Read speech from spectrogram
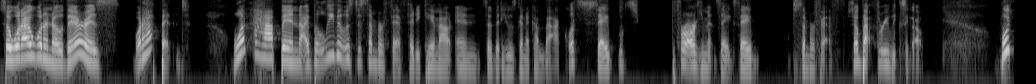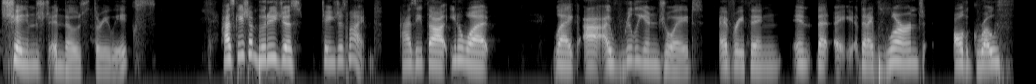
So, what I want to know there is what happened? What happened? I believe it was December 5th that he came out and said that he was going to come back. Let's say, let's, for argument's sake, say December 5th. So about three weeks ago. What changed in those three weeks? Has Kayshon Boutte just changed his mind? Has he thought, you know what? Like, I, I really enjoyed everything in that eh, that I've learned, all the growth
